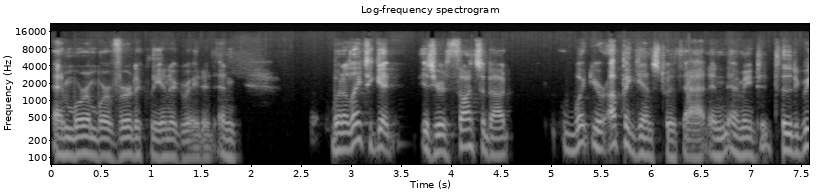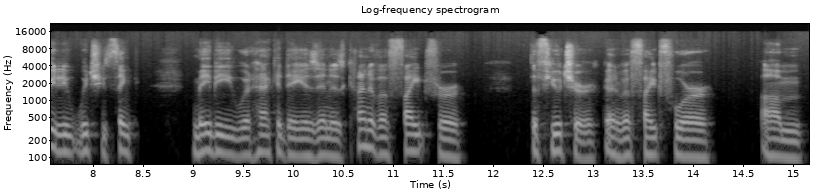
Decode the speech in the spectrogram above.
and more and more vertically integrated. And what I'd like to get is your thoughts about what you're up against with that, and I mean to, to the degree to which you think maybe what Hackaday is in is kind of a fight for the future, kind of a fight for um,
